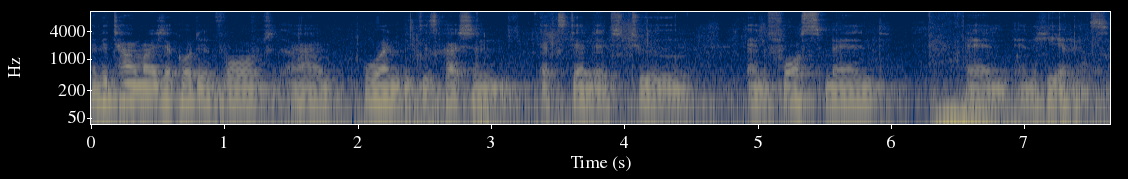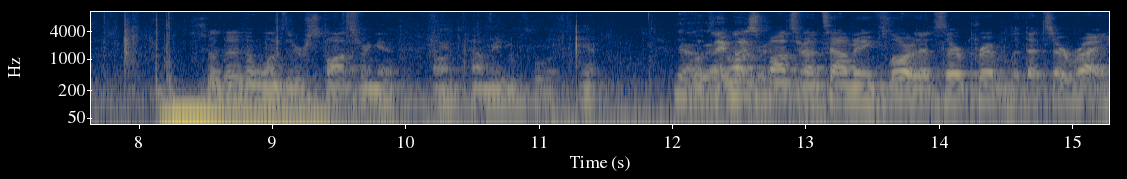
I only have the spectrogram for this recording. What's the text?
and the town manager got involved um, when the discussion extended to enforcement and, and hearings. So they're the ones that are sponsoring it on town meeting floor? Yeah. Yeah, Well, if they want to sponsor it on town meeting floor, that's their privilege, that's their right,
